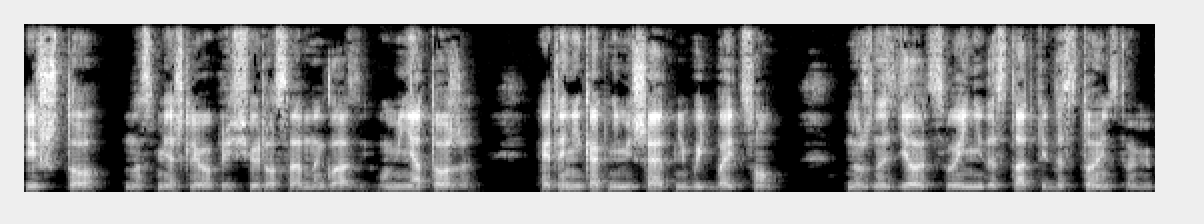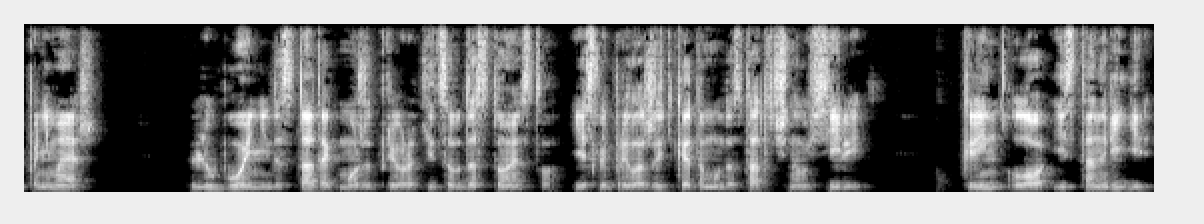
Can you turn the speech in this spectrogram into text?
«И что?» – насмешливо прищурился Одноглазый. «У меня тоже. Это никак не мешает мне быть бойцом. Нужно сделать свои недостатки достоинствами, понимаешь?» Любой недостаток может превратиться в достоинство, если приложить к этому достаточно усилий. Крин Ло из Танриги,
